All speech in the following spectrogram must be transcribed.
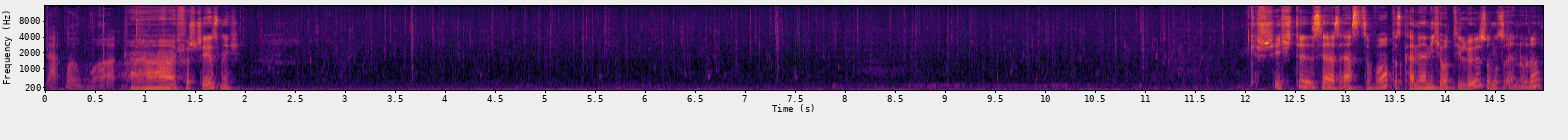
That won't work. Ah, ich verstehe es nicht. Geschichte ist ja das erste Wort. Das kann ja nicht auch die Lösung sein, oder?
